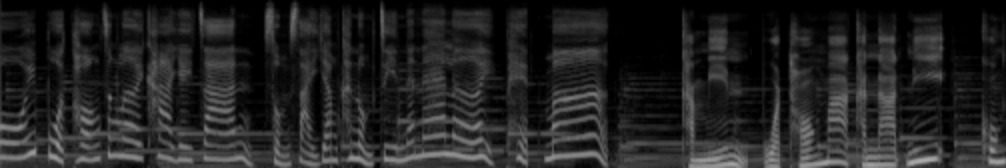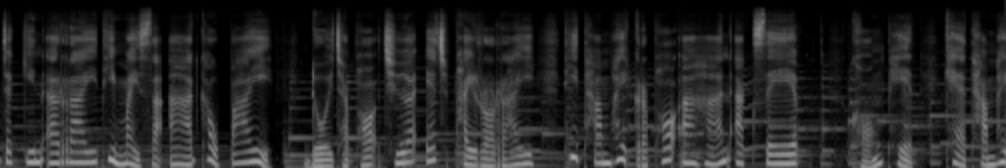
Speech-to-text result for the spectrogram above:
โอ้ยปวดท้องจังเลยค่ะยายจันสงสัยยำขนมจีนแน่ ๆ เลย เผ็ดมาก ขมิ้นปวดท้องมากขนาดนี้ คงจะกินอะไรที่ไม่สะอาดเข้าไป โดยเฉพาะเชื้อ H. pylori ที่ทำให้กระเพาะอาหารอักเสบ ของเผ็ดแค่ทำให้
